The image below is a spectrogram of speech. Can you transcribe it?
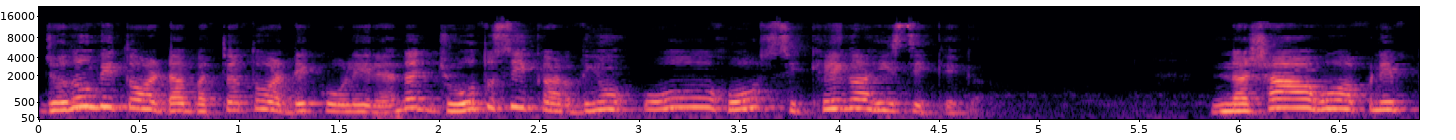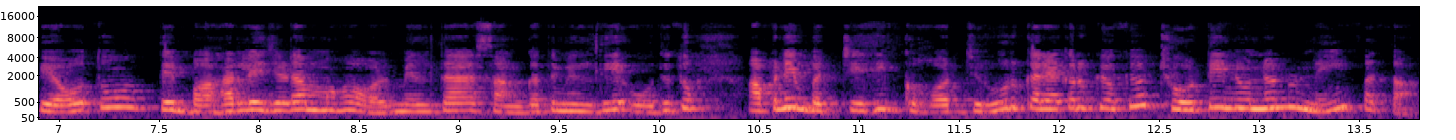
ਜਦੋਂ ਵੀ ਤੁਹਾਡਾ ਬੱਚਾ ਤੁਹਾਡੇ ਕੋਲ ਹੀ ਰਹਿੰਦਾ, ਜੋ ਤੁਸੀਂ ਕਰਦੇ ਹੋ ਉਹ ਉਹ ਸਿੱਖੇਗਾ ਹੀ ਸਿੱਖੇਗਾ। ਨਸ਼ਾ ਉਹ ਆਪਣੇ ਪਿਓ ਤੋਂ ਤੇ ਬਾਹਰਲੇ ਜਿਹੜਾ ਮਾਹੌਲ ਮਿਲਦਾ ਹੈ, ਸੰਗਤ ਮਿਲਦੀ ਹੈ, ਉਹਦੇ ਤੋਂ ਆਪਣੇ ਬੱਚੇ ਦੀ ਗੌਰ ਜ਼ਰੂਰ ਕਰਿਆ ਕਰੋ, ਕਿਉਂਕਿ ਉਹ ਛੋਟੇ ਨੇ, ਉਹਨਾਂ ਨੂੰ ਨਹੀਂ ਪਤਾ।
